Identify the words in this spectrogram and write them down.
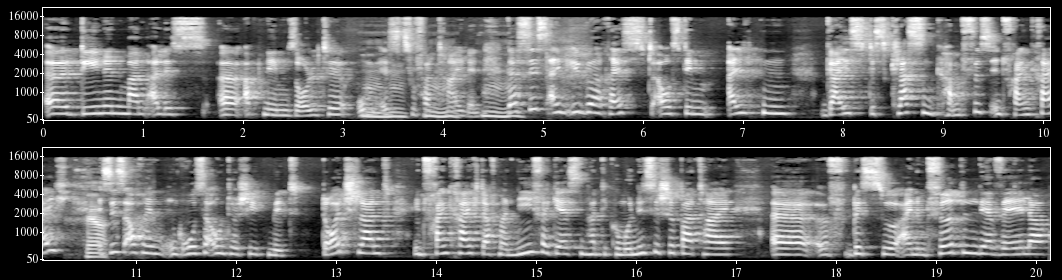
äh, denen man alles äh, abnehmen sollte, um mhm. es zu verteilen. Mhm. mhm. Das ist ein Überrest aus dem alten Geist des Klassenkampfes in Frankreich. Ja. Es ist auch ein, ein großer Unterschied mit Deutschland, in Frankreich darf man nie vergessen, hat die kommunistische Partei äh, bis zu einem Viertel der Wähler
